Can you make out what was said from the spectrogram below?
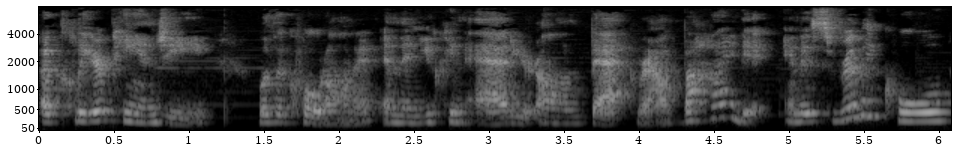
a clear PNG with a quote on it and then you can add your own background behind it and it's really cool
